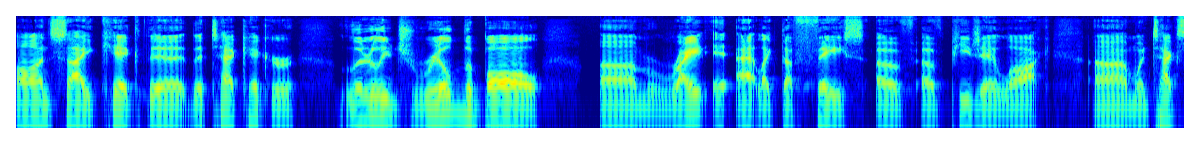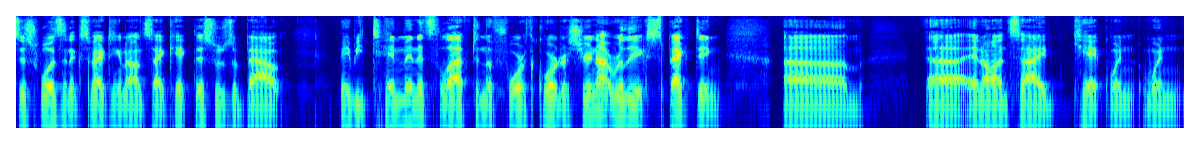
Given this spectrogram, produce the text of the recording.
onside kick. The the Tech kicker literally drilled the ball um, right at like the face of of PJ Locke um, when Texas wasn't expecting an onside kick. This was about maybe ten minutes left in the fourth quarter, so you're not really expecting um, uh, an onside kick when when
